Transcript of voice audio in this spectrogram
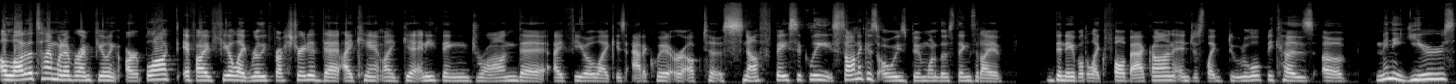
a lot of the time whenever I'm feeling art blocked, if I feel like really frustrated that I can't like get anything drawn that I feel like is adequate or up to snuff, basically, Sonic has always been one of those things that I have been able to like fall back on and just like doodle because of many years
